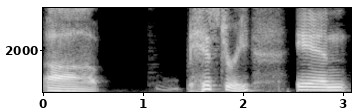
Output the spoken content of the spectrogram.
uh, history in,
